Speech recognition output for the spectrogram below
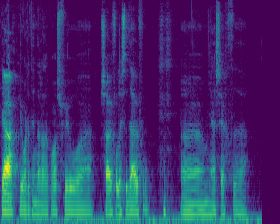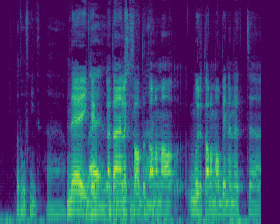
ja, je hoort het inderdaad ook wel eens veel. zuivel is de duivel. um, jij zegt dat hoeft niet. Uh, nee, kijk, uiteindelijk valt het allemaal, moet het allemaal binnen het uh,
